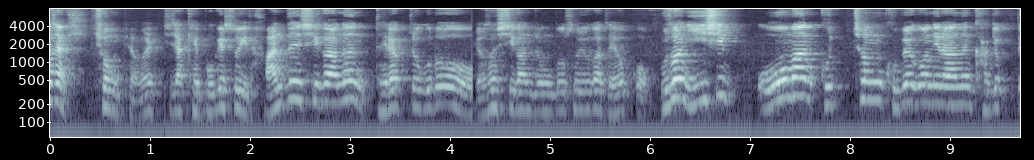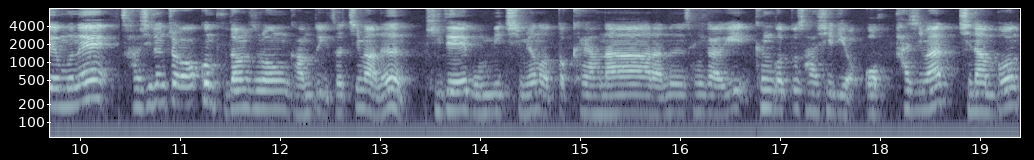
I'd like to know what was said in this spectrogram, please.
타작 시청평을 시작해 보겠습니다. 만든 시간은 대략적으로 6시간 정도 소요가 되었고 우선 20 59,900원이라는 가격 때문에 사실은 조금 부담스러운 감도 있었지만은 기대에 못 미치면 어떻게 하나라는 생각이 큰 것도 사실이었고 하지만 지난번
